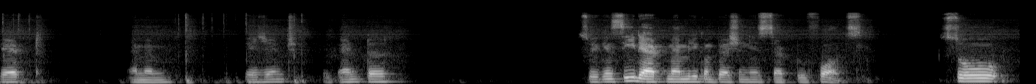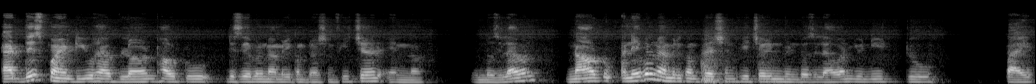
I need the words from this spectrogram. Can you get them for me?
get mm agent enter so you can see that memory compression is set to false. So at this point you have learned how to disable memory compression feature in uh, windows 11 now to enable memory compression feature in windows 11 you need to type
